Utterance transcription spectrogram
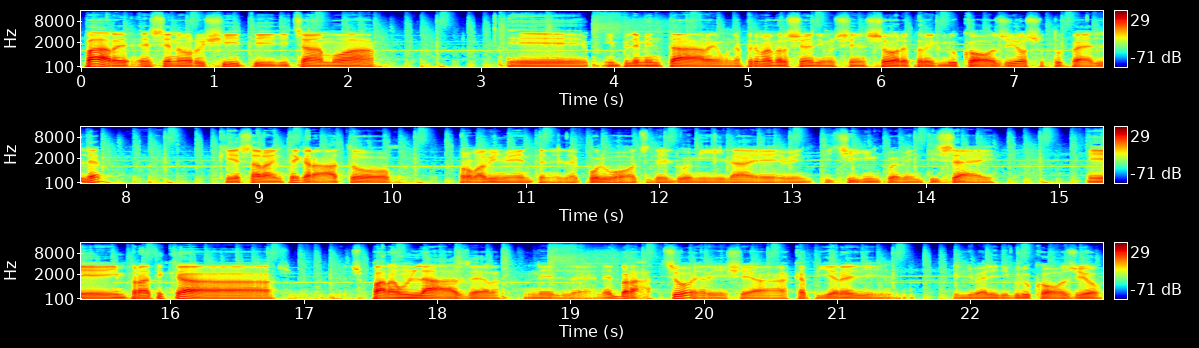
pare e siano riusciti, diciamo, a eh, implementare una prima versione di un sensore per il glucosio sotto pelle che sarà integrato probabilmente nell'Apple Watch del 2025-26 e in pratica spara un laser nel, nel braccio e riesce a capire gli- i livelli di glucosio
